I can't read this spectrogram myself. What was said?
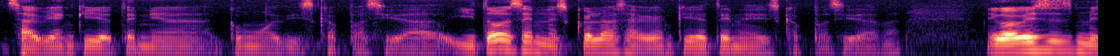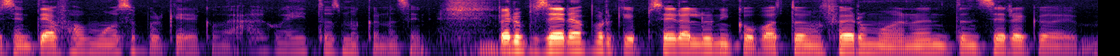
sabían que yo tenía como discapacidad y todos en la escuela sabían que yo tenía discapacidad. Digo, a veces me sentía famoso porque era como, ah, güey, todos me conocen. Pero pues era porque pues, era el único vato enfermo, ¿no? Entonces era como...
